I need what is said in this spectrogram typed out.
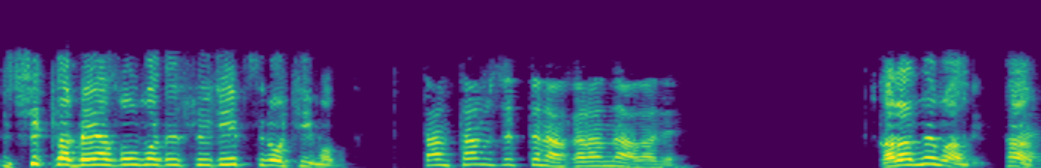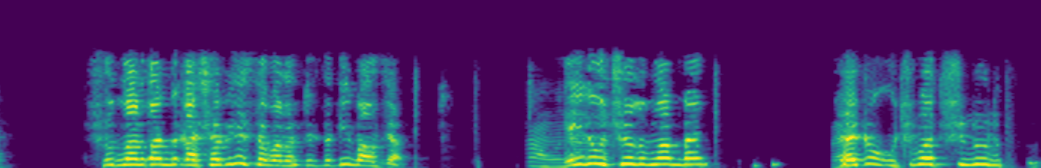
Işıkla beyaz olmadığı sürece hepsini okeyim ama. Tam tam zıttın al. Karanlığı al hadi. Karanlığı mı alayım? He. Ha. Şunlardan bir kaçabilirsem anasını satayım alacağım. Tamam, Neyle uçuyordum lan ben? Kanka uçma tuşunu unuttum.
